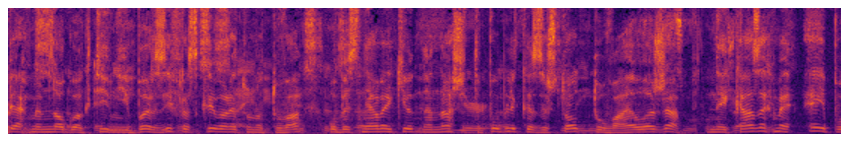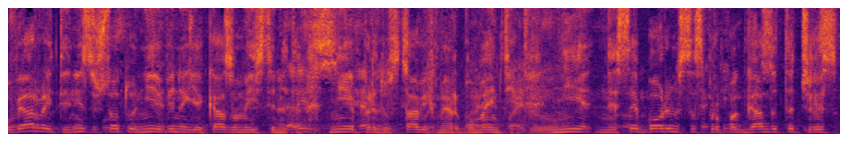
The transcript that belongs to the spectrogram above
Бяхме много активни и бързи в разкриването на това, обяснявайки на нашата публика защо това е лъжа. Не казахме, ей, повярвайте ни, защото ние винаги казваме истината. Ние предоставихме аргументи. Ние не се борим с пропагандата чрез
